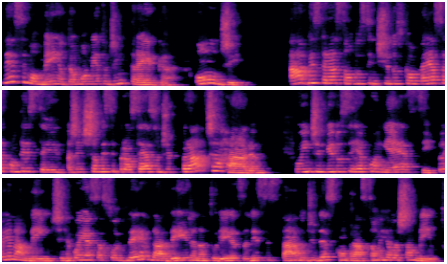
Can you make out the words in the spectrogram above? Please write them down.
Nesse momento é um momento de entrega, onde a abstração dos sentidos começa a acontecer. A gente chama esse processo de pratyahara o indivíduo se reconhece plenamente, reconhece a sua verdadeira natureza nesse estado de descontração e relaxamento.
